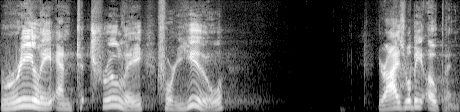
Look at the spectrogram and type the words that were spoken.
really and t- truly for you your eyes will be opened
